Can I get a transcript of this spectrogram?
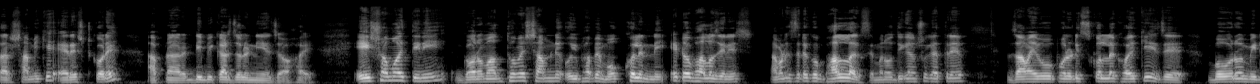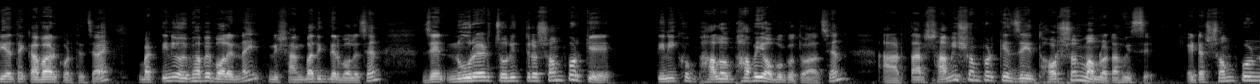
তার স্বামীকে অ্যারেস্ট করে আপনার ডিবি কার্যালয়ে নিয়ে যাওয়া হয়। এই সময় তিনি গণমাধ্যমের সামনে ওইভাবে মুখ খোলেননি, এটাও ভালো জিনিস। আমার কাছে এটা খুব ভালো লাগছে। মানে অধিকাংশ ক্ষেত্রে জামাই বউ পলিটিক্স করলে হয় কি যে, বউরও মিডিয়াতে কাভার করতে চায় বাট তিনি ওইভাবে বলেন নাই। তিনি সাংবাদিকদের বলেছেন যে, নূরের চরিত্র সম্পর্কে তিনি খুব ভালোভাবেই অবগত আছেন, আর তার স্বামী সম্পর্কে যে ধর্ষণ মামলাটা হয়েছে এটা সম্পূর্ণ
